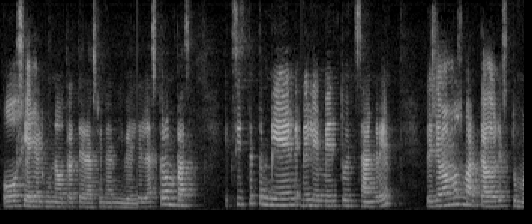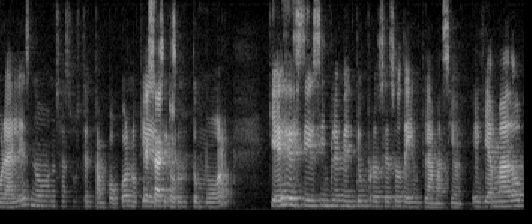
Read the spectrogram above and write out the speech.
o si hay alguna otra alteración a nivel de las trompas. Existe también un elemento en sangre, les llamamos marcadores tumorales, no, se asusten tampoco, no quiere decir que es un tumor, quiere decir simplemente un proceso de inflamación. El llamado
